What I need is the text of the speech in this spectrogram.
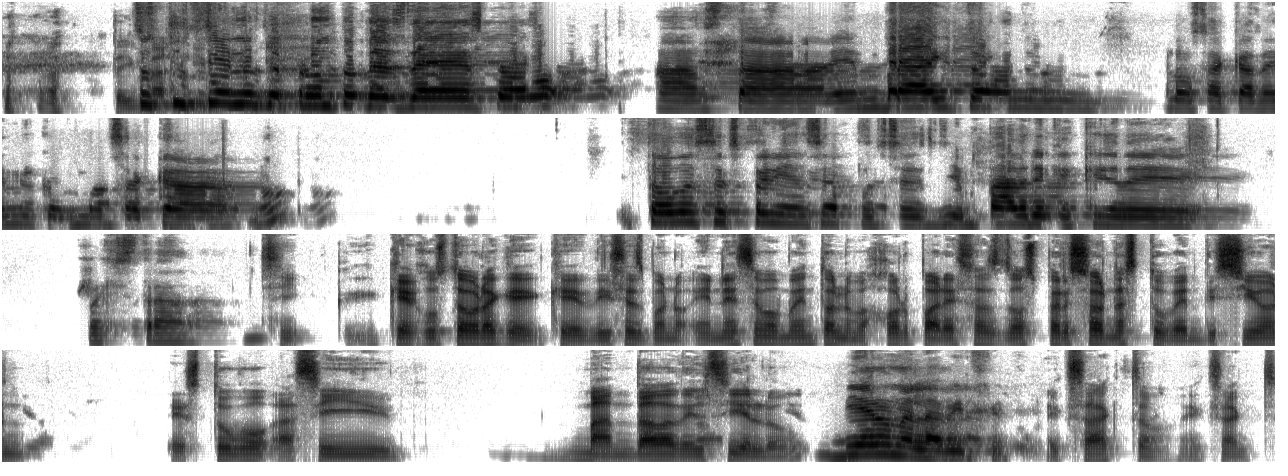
Entonces tú tienes de pronto desde esto hasta en Brighton, los académicos más acá, ¿no? Toda esa experiencia, pues es bien padre que quede registrada. Sí, que justo ahora que, dices, bueno, en ese momento a lo mejor para esas dos personas tu bendición estuvo así mandada del cielo. Vieron a la Virgen. Exacto, exacto.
